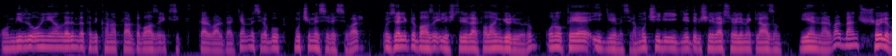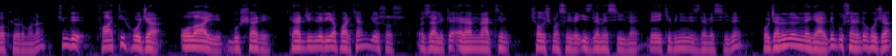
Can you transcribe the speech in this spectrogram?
11'de oynayanların da tabii kanatlarda bazı eksiklikler var derken mesela bu Muçi meselesi var. Özellikle bazı eleştiriler falan görüyorum. O noktaya ilgili mesela Muçi ile ilgili de bir şeyler söylemek lazım diyenler var. Ben şöyle bakıyorum ona. Şimdi Fatih Hoca olayı, Buşari tercihleri yaparken biliyorsunuz özellikle Eren Mert'in çalışmasıyla, izlemesiyle ve ekibinin izlemesiyle hocanın önüne geldi. Bu senede hoca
